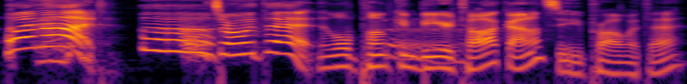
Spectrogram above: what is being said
Why not? What's wrong with that? A little pumpkin beer uh. talk. I don't see any problem with that.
